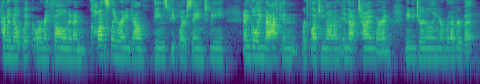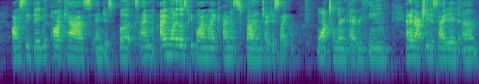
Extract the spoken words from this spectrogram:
have a notebook or my phone and I'm constantly writing down things people are saying to me and going back and reflecting on them in that time where I'm maybe journaling or whatever. But obviously big with podcasts and just books. I'm I'm one of those people I'm like I'm a sponge. I just like want to learn everything. And I've actually decided um,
